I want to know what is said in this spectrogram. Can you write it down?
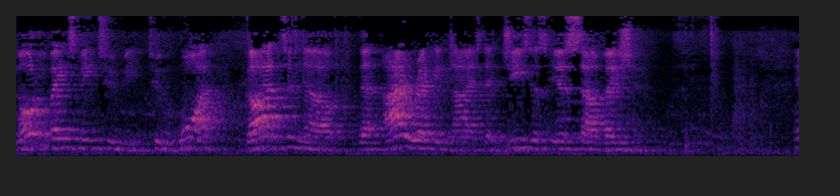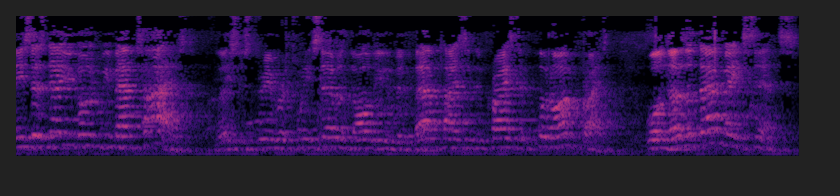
motivates me to be to want God to know that I recognize that Jesus is salvation. And he says, now you're going to be baptized. Galatians 3, verse 27, all of you have been baptized into Christ and put on Christ. Well, doesn't that make sense?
